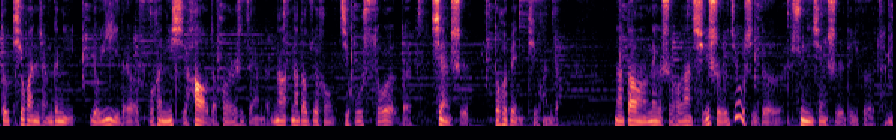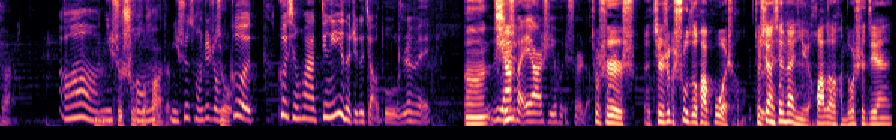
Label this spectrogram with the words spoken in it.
都替换成跟你有意义的、符合你喜好的，或者是怎样的，那那到最后几乎所有的现实都会被你替换掉。那到那个时候，那其实就是一个虚拟现实的一个存在了。哦，你是数字化的从你是从这种个个性化定义的这个角度认为嗯，VR 和 AR 是一回事儿的。就是呃其实是个数字化过程，就像现在你花了很多时间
